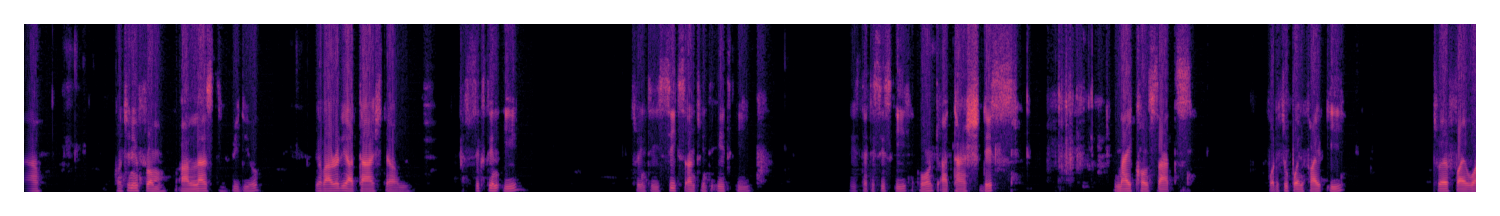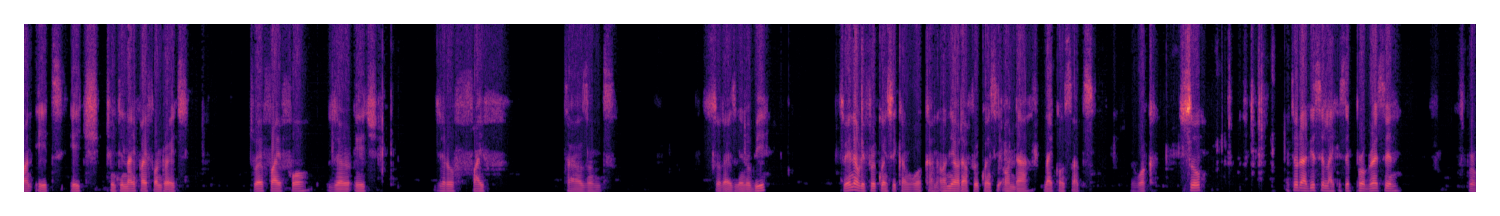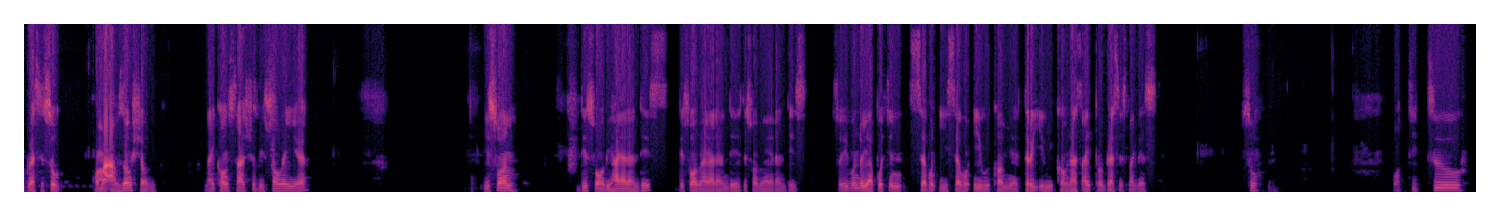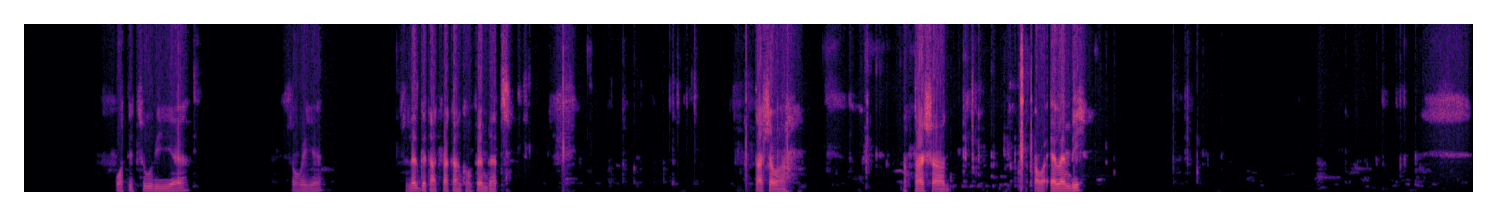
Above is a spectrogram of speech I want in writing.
Uh, continuing from our last video, we have already attached um, 16E, 26 and 28E. This 36E. We want to attach this Nigcomsat 42.5E 12518H 29500 12540H 05 thousand. So that is going to be so any of the frequency can work and any other frequency under SAT will work. So I told that this is like it's a progressing it's progressing. So for my assumption Nigcomsat should be somewhere here. This one this one will be higher than this this one will be higher than this this one will be higher than this so even though you are putting 7e, 7e will come here, 3e will come. That's how it progresses like this. So 42, 42 will be here, somewhere here. So let's get our tracker and confirm that. Attach our attach our, our LNB.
